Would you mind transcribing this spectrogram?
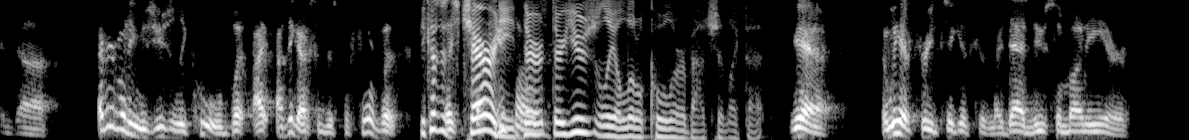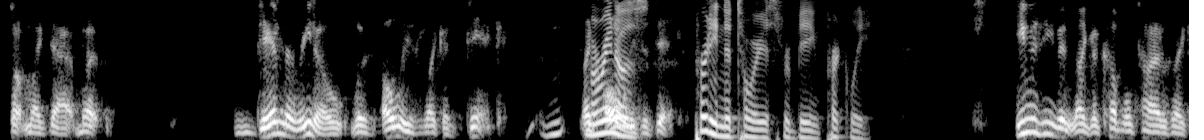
And, uh, everybody was usually cool, but I, I think I've said this before, but Because it's Like, charity, they're they're usually a little cooler about shit like that. yeah. And we had free tickets because my dad knew somebody or something like that. But Dan Marino was always like a dick. Like Marino's a dick. pretty notorious for being prickly. He was even like a couple times like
